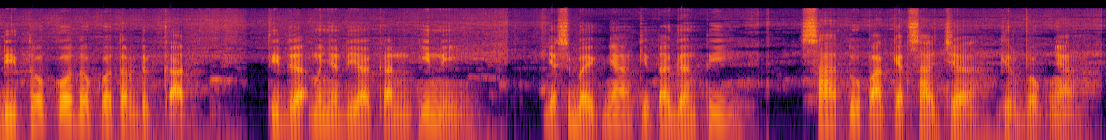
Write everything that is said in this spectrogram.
di toko-toko terdekat tidak menyediakan ini ya sebaiknya kita ganti satu paket saja gearboxnya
